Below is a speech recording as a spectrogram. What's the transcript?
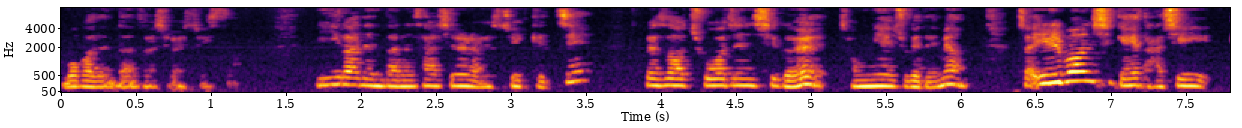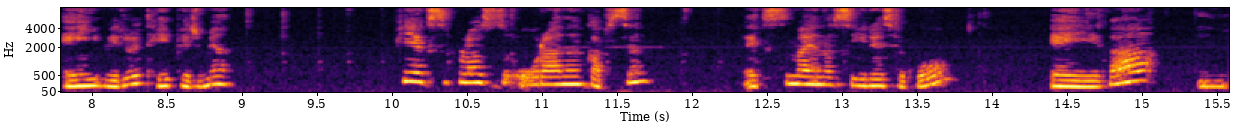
뭐가 된다는 사실을 알 수 있어. 2가 된다는 사실을 알 수 있겠지? 그래서 주어진 식을 정리해주게 되면 자 1번 식에 다시 a, b를 대입해주면 px 플러스 5라는 값은 x-1의 제곱 a가 2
